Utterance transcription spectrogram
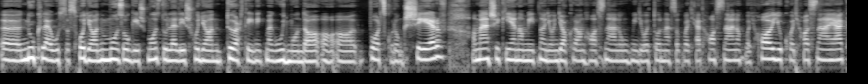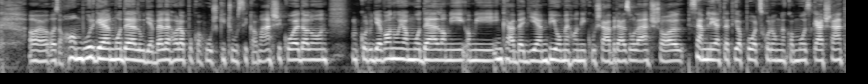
uh, nukleusz az hogyan mozog és mozdul el, és hogyan történik meg úgymond a, a, a porckorong sérv. A másik ilyen, amit nagyon gyakran használunk, mi gyógytornászok, vagy hát használnak, vagy halljuk, hogy használják, az a hamburger modell, ugye beleharapok, a hús kicsúszik a másik oldalon, akkor ugye van olyan modell, ami, ami inkább egy ilyen biomechanikus ábrázolással szemlélteti a porckorong porckorongnak a mozgását,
